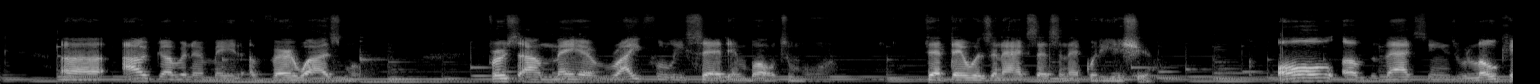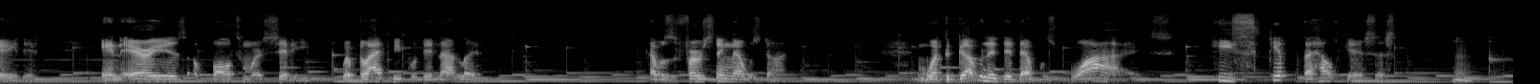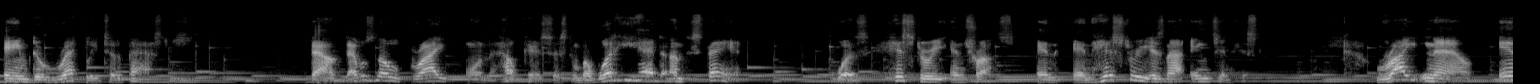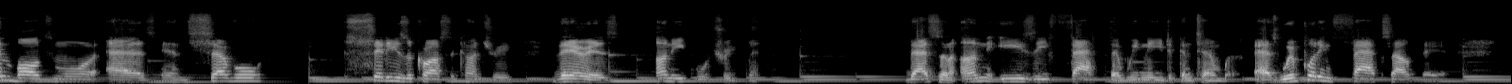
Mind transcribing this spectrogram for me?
uh, our governor made a very wise move. First, our mayor rightfully said in Baltimore that there was an access and equity issue. All of the vaccines were located in areas of Baltimore City where Black people did not live. That was the first thing that was done. And what the governor did that was wise, he skipped the healthcare system hmm. came directly to the pastors. Now, there was no gripe on the healthcare system, but what he had to understand was history and trust. And, and history is not ancient history. Right now, in Baltimore, as in several cities across the country, there is unequal treatment. That's an uneasy fact that we need to contend with. As we're putting facts out there,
